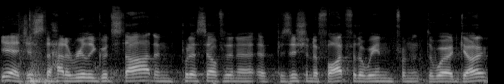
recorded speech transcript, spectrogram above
yeah, just had a really good start and put ourselves in a, a position to fight for the win from the word go.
